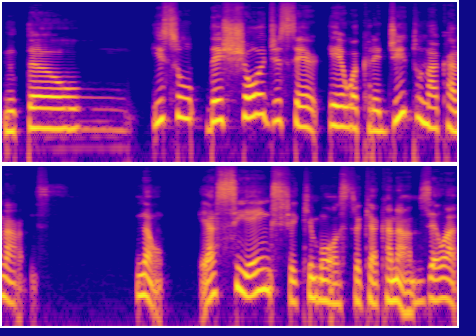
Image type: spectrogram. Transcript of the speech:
Então, isso deixou de ser eu acredito na cannabis. Não, é a ciência que mostra que a cannabis ela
